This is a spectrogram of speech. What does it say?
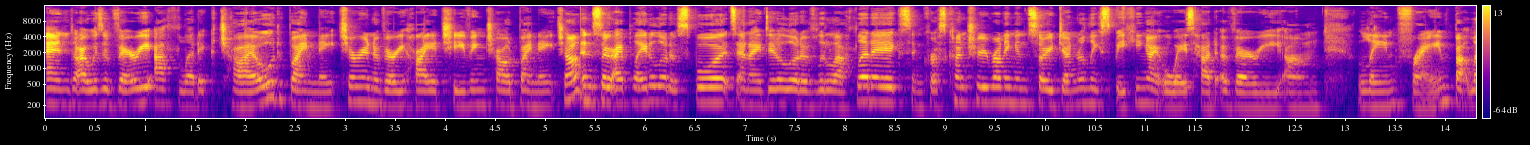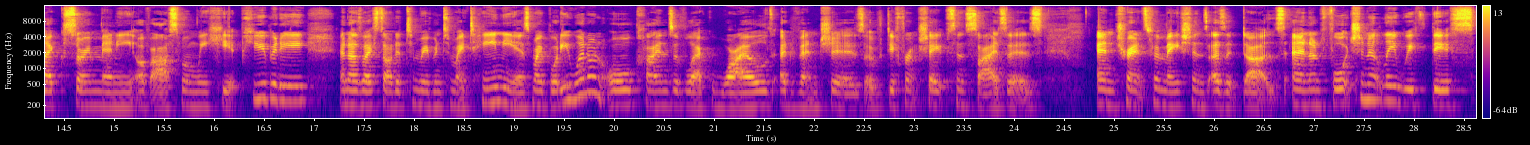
And I was a very athletic child by nature and a very high achieving child by nature. And so I played a lot of sports and I did a lot of little athletics and cross country running. And so, generally speaking, I always had a very um, lean frame. But like so many of us, when we hit puberty and as I started to move into my teen years, my body went on all kinds of like wild adventures of different shapes and sizes and transformations as it does. And unfortunately, with this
